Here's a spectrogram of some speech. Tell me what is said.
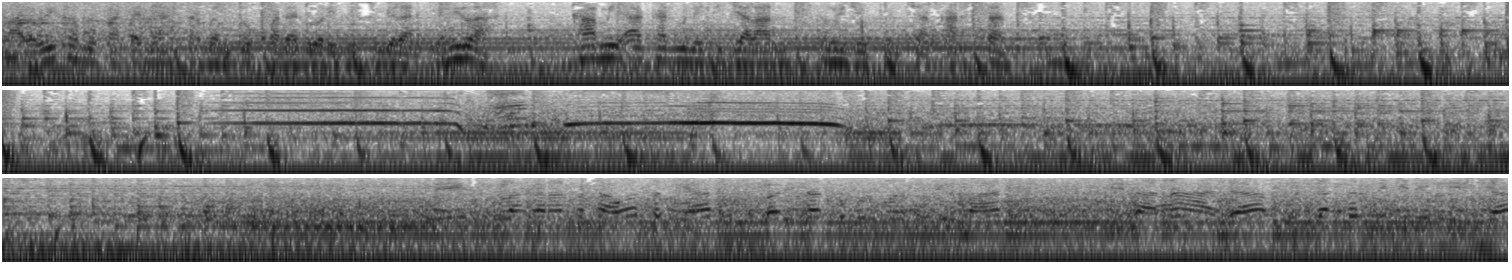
Melalui kabupaten yang terbentuk pada 2009 inilah, kami akan meniti jalan menuju Puncak Karstens. Pesawat terlihat barisan pegunungan Sudirman. Di sana ada puncak tertinggi di Indonesia,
